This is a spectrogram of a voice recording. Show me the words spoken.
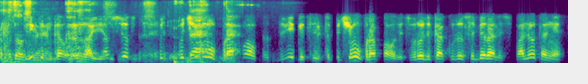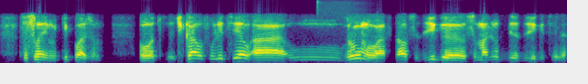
Виктор Николаевич, а почему пропал двигатель-то? Почему пропал? Ведь вроде как уже собирались в полет они со своим экипажем. Вот. Чкалов улетел, а у Громова остался двиг... самолет без двигателя.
